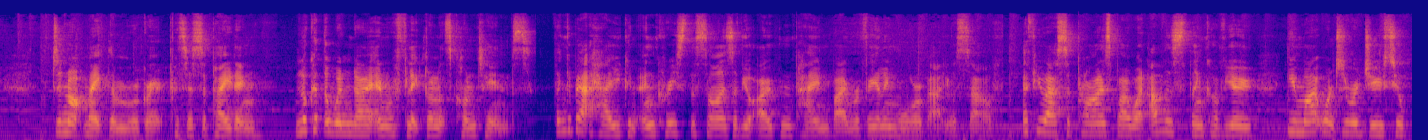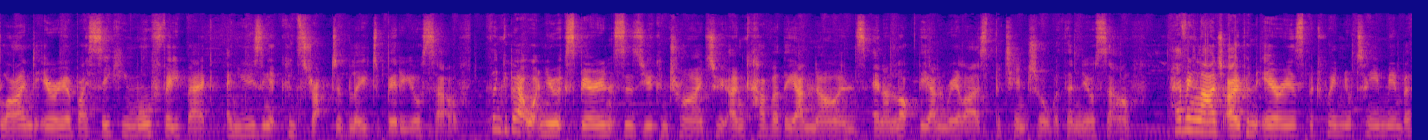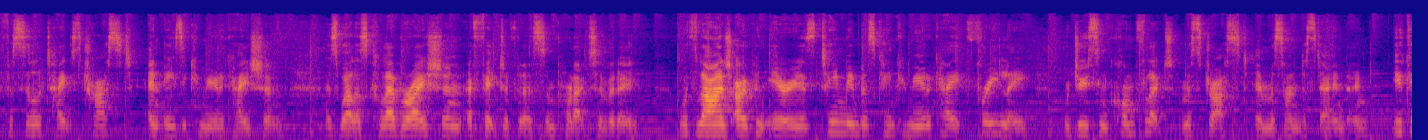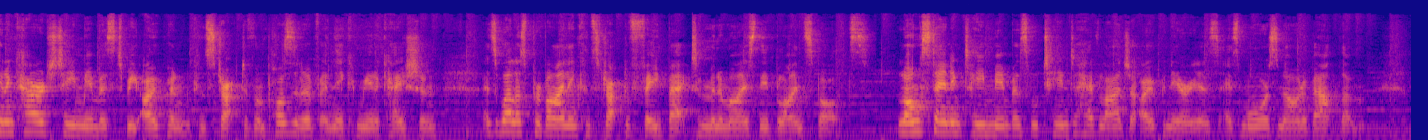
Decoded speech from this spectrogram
Do not make them regret participating. Look at the window and reflect on its contents. Think about how you can increase the size of your open pane by revealing more about yourself. If you are surprised by what others think of you, you might want to reduce your blind area by seeking more feedback and using it constructively to better yourself. Think about what new experiences you can try to uncover the unknowns and unlock the unrealised potential within yourself. Having large open areas between your team member facilitates trust and easy communication as well as collaboration, effectiveness, and productivity. With large open areas, team members can communicate freely, reducing conflict, mistrust, and misunderstanding. You can encourage team members to be open, constructive, and positive in their communication, as well as providing constructive feedback to minimise their blind spots. Long standing team members will tend to have larger open areas as more is known about them,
